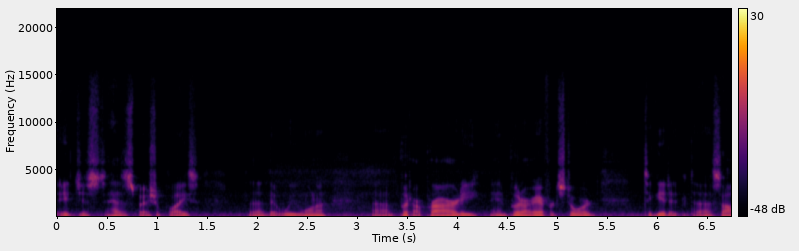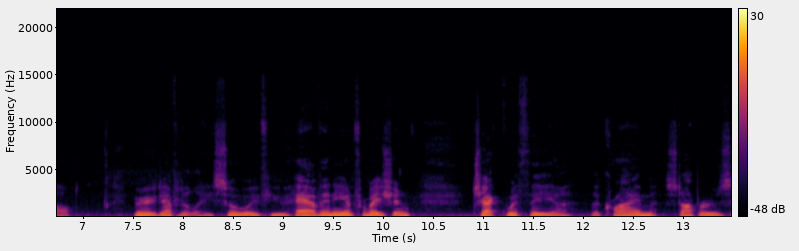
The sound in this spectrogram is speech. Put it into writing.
it just has a special place uh, that we want to uh, put our priority and put our efforts toward to get it solved. Very definitely. So if you have any information, check with the the Crime Stoppers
